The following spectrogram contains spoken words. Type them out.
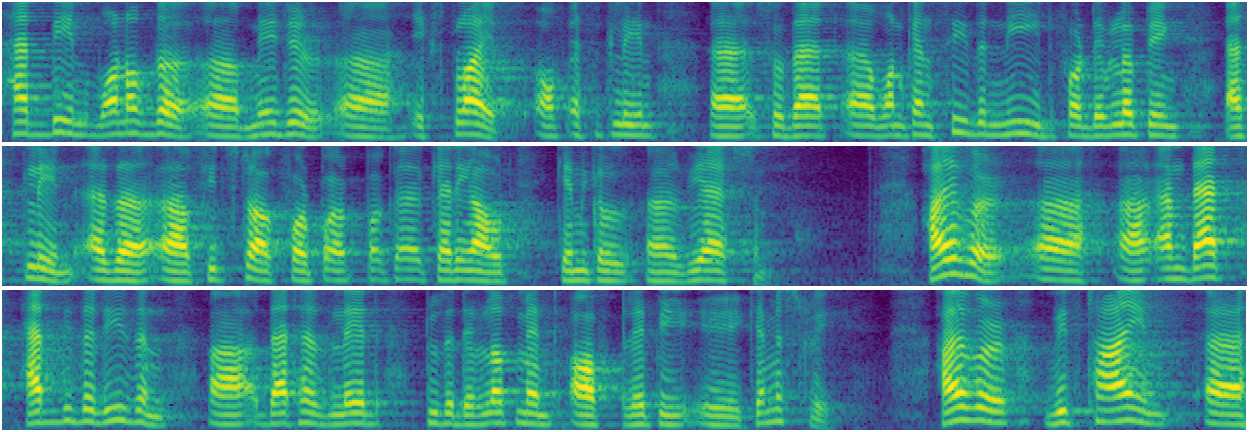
had been one of the uh, major uh, exploits of acetylene uh, so that uh, one can see the need for developing acetylene as a, feedstock for carrying out chemical reaction. However, and that had been the reason that has led to the development of Reppe chemistry. However, with time uh,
